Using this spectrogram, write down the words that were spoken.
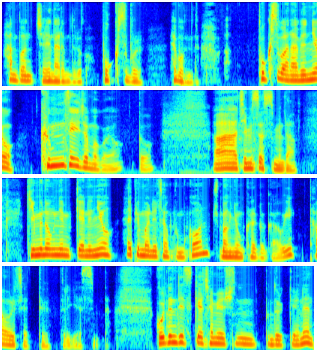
한번 제 나름대로 복습을 해봅니다. 복습 안 하면요 금세 잊어먹어요. 또 아 재밌었습니다. 김은옥님께는요, 해피머니 상품권, 주방용 칼과 가위, 타월 세트 드리겠습니다. 골든 디스크에 참여해주신 분들께는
